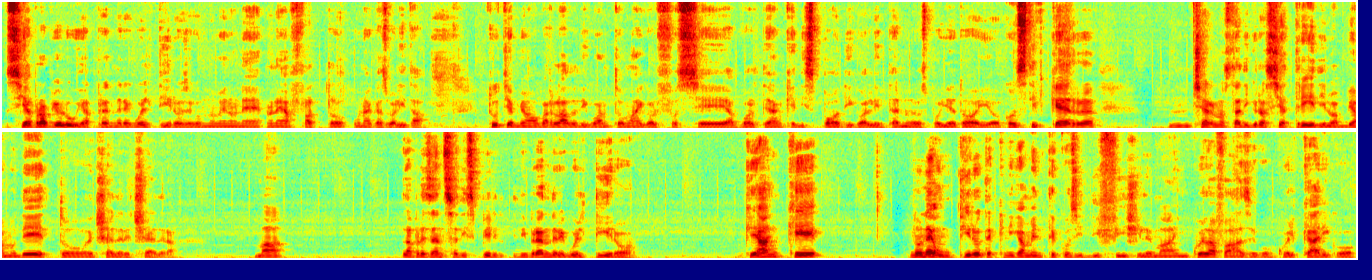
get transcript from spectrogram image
sia proprio lui a prendere quel tiro, secondo me, non è, non è affatto una casualità tutti abbiamo parlato di quanto Michael fosse a volte anche dispotico all'interno dello spogliatoio. Con Steve Kerr c'erano stati grossi attriti, lo abbiamo detto, eccetera, eccetera. Ma la presenza di Spirit di prendere quel tiro, che anche non è un tiro tecnicamente così difficile, ma in quella fase, con quel carico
